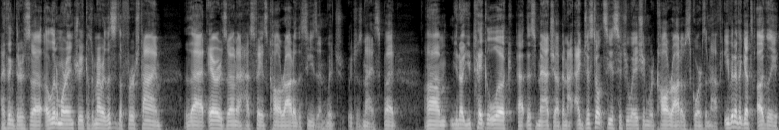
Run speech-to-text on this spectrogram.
I think there's a, a little more intrigue because remember, this is the first time that Arizona has faced Colorado this season, which which is nice. But um, you know, you take a look at this matchup, and I, I just don't see a situation where Colorado scores enough, even if it gets ugly.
